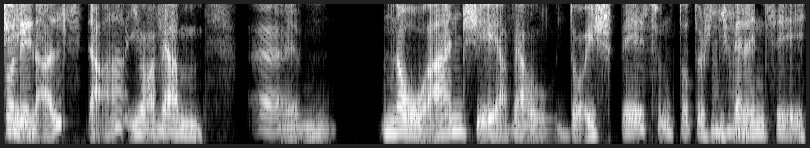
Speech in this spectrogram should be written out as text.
Colegi. ceilalți, da. Eu aveam uh, 9 ani și ei aveau 12, sunt totuși diferențe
